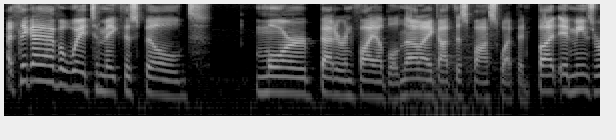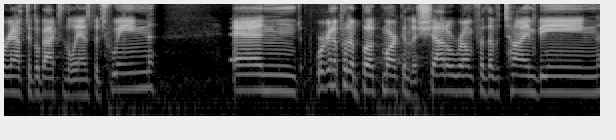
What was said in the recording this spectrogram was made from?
I think I have a way to make this build more better and viable now that I got this boss weapon. But it means we're gonna have to go back to the lands between. And we're gonna put a bookmark in the Shadow Realm for the time being.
